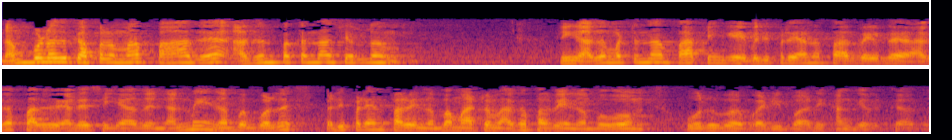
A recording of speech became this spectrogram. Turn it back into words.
நம்புனதுக்கு அப்புறமா பாதை அதன் பக்கம் தான் செல்லும். நீங்க அதை மட்டும்தான் பார்ப்பீங்க வெளிப்படையான பார்வையில. அகப்பார்வை வேலை செய்யாது. நன்மையை நம்பும் பொழுது வெளிப்படையான பார்வையை நம்ப மாட்டோம் அகப்பார்வையை நம்புவோம். உருவ வழிபாடு அங்க இருக்காது.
